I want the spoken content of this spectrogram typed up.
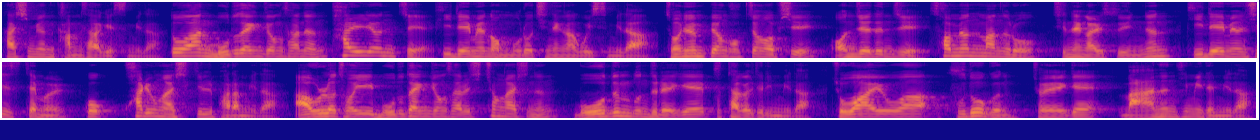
하시면 감사하겠습니다. 또한 모두 다 행정사는 8년째 비대면 업무로 진행하고 있습니다. 전염병 걱정 없이 언제든지 서면만으로 진행할 수 있는 비대면 시스템을 꼭 활용하시길 바랍니다. 아울러 저희 모두 다 행정사를 시청하시는 모든 분들에게 부탁을 드립니다. 좋아요와 구독은 저에게 많은 힘이 됩니다.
